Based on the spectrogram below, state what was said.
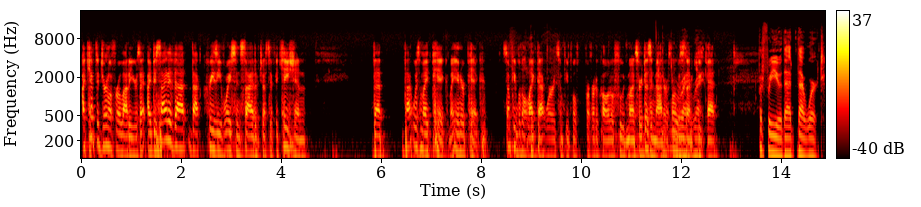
I kept a journal for a lot of years. I, I decided that that crazy voice inside of justification that that was my pig, my inner pig. Some people don't like that word. Some people prefer to call it a food monster. It doesn't matter as long as right, it's not a right. cute cat. But for you, that that worked.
